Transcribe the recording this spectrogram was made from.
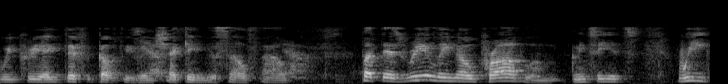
we create difficulties in checking the self out. Yeah. But there's really no problem. I mean, see, it's, we,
